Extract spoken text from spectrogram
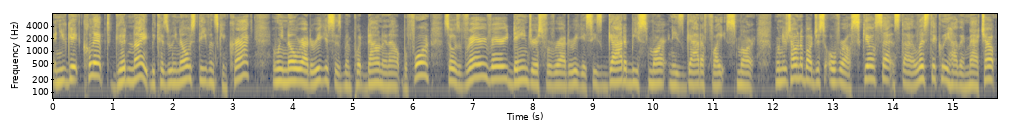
and you get clipped, good night because we know Stephens can crack and we know Rodriguez has been put down and out before. So it's very, very dangerous for Rodriguez. He's got to be smart and he's got to fight smart. When you're talking about just overall skill set and stylistically, how they match up,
